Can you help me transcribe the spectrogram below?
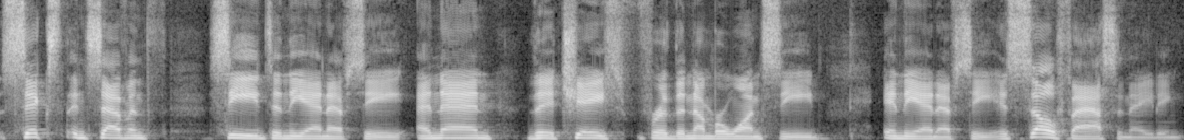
sixth and seventh seeds in the NFC, and then the chase for the number one seed in the NFC is so fascinating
